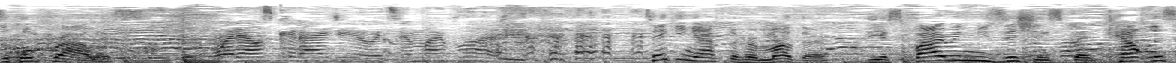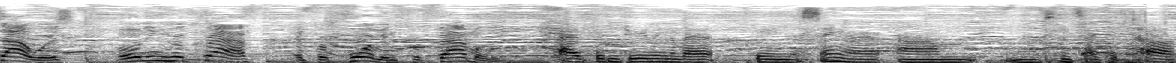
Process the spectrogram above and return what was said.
musical prowess. What else could I do? It's in my blood. Taking after her mother, the aspiring musician spent countless hours honing her craft and performing for family. I've been dreaming about being a singer um, you know, since I could talk.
